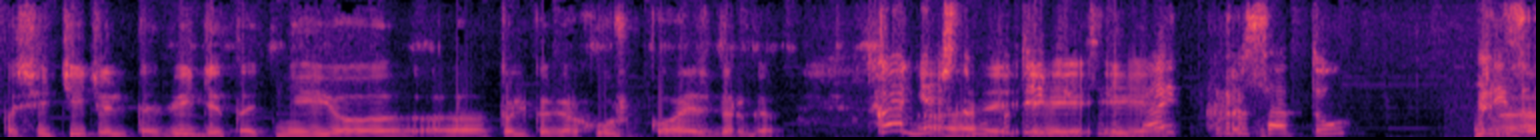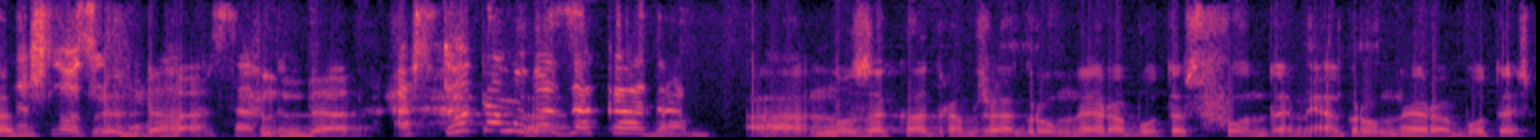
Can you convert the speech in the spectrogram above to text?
посетитель-то видит от нее только верхушку айсберга. Конечно, А, и- и- дай красоту. Призыв наш лозунг «Дай Да, красоту». да. А что там у вас А. за кадром? А, Но за кадром же огромная работа с фондами, огромная работа с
